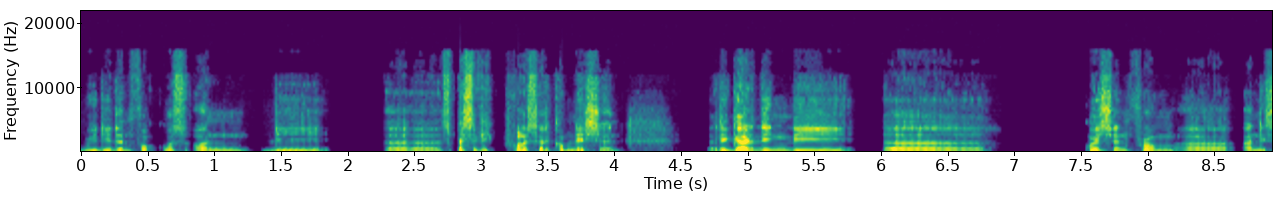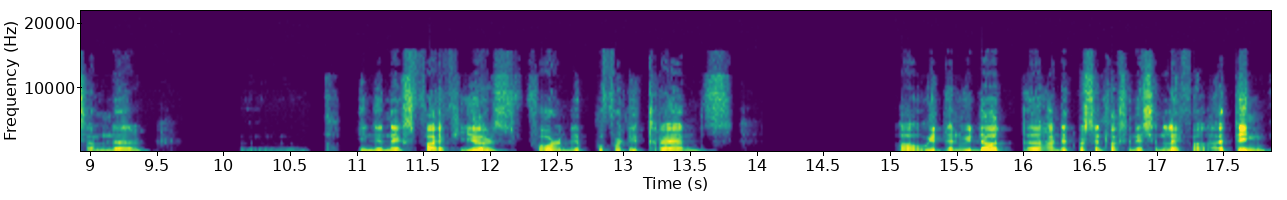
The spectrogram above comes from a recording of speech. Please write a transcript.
we didn't focus on the uh, specific policy recommendation regarding the uh, question from uh, Andy Sumner. In the next five years, for the poverty trends, Oh, with and without uh, 100% vaccination level. I think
